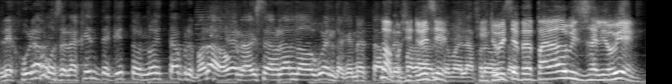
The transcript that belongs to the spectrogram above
Le juramos a la gente que esto no está preparado. Bueno, ahí se habrán dado cuenta que no está No, pues si preparado el tuviese, tema de las si tuviese preparado hubiese salido bien,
